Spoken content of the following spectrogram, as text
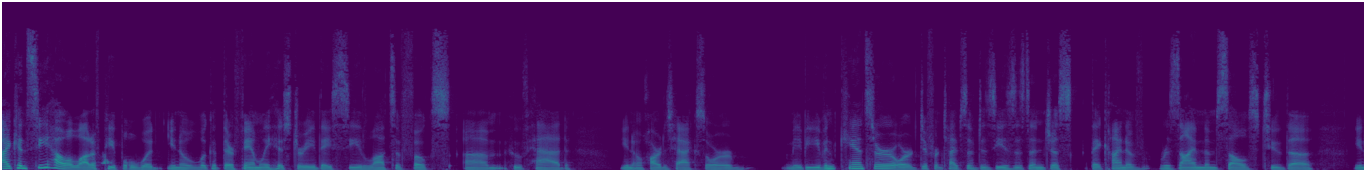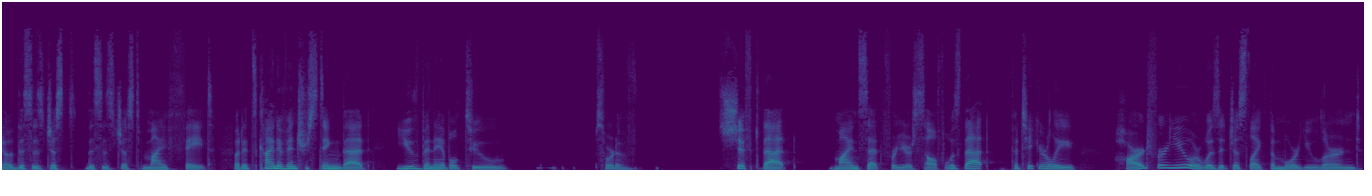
I can see how a lot of people would, you know, look at their family history. They see lots of folks um, who've had, you know, heart attacks or maybe even cancer or different types of diseases, and just they kind of resign themselves to the, you know, this is just this is just my fate. But it's kind of interesting that you've been able to sort of shift that mindset for yourself. Was that particularly hard for you, or was it just like the more you learned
